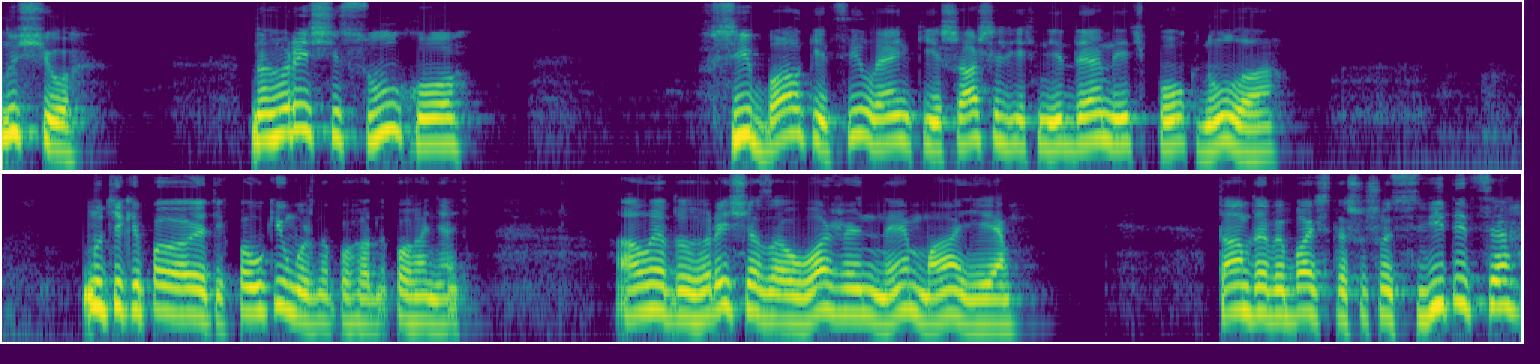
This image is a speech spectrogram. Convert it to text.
Ну що, на горищі сухо. Всі балки ціленькі, шашель їх ніде не чпокнула. Ну, тільки этих, пауків можна поганяти. Але до горища зауважень немає. Там, де ви бачите, що щось світиться,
